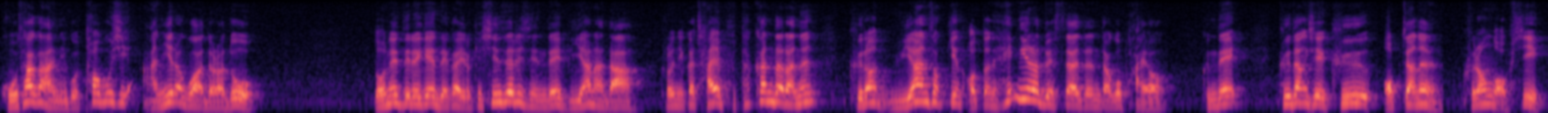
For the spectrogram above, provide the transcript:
고사가 아니고 터굿이 아니라고 하더라도 너네들에게 내가 이렇게 신세를 지는데 미안하다. 그러니까 잘 부탁한다라는 그런 위안 섞인 어떤 행위라도 했어야 된다고 봐요. 근데 그 당시에 그 업자는 그런 거 없이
